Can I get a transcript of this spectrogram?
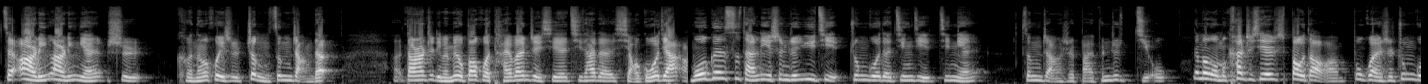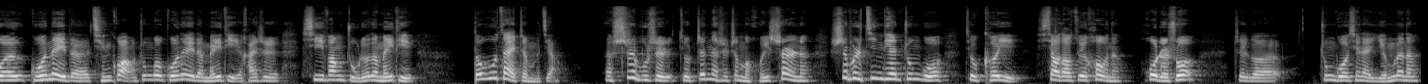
在二零二零年是可能会是正增长的啊！当然，这里面没有包括台湾这些其他的小国家。摩根斯坦利甚至预计中国的经济今年增长是百分之九。那么我们看这些报道啊，不管是中国国内的情况，中国国内的媒体，还是西方主流的媒体，都在这么讲。那是不是就真的是这么回事儿呢？是不是今天中国就可以笑到最后呢？或者说这个中国现在赢了呢？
